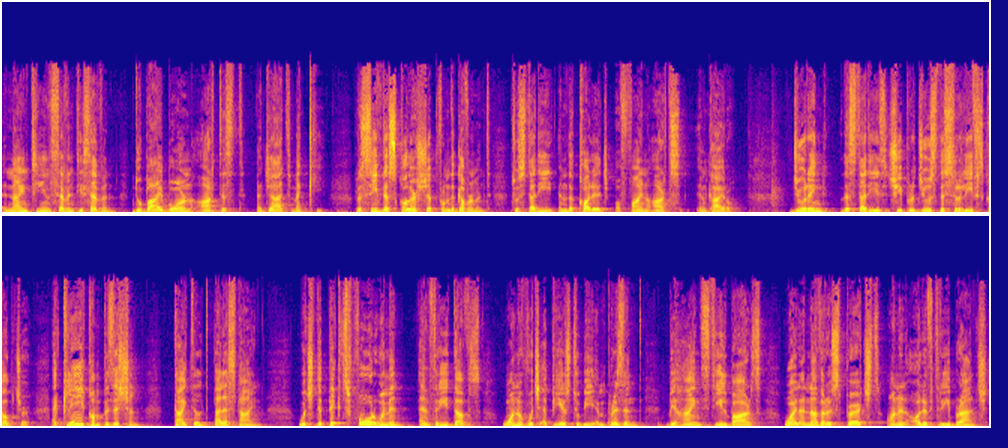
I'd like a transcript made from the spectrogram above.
In 1977, Dubai born artist Najat Makki received a scholarship from the government to study in the College of Fine Arts in Cairo. During the studies, she produced this relief sculpture, a clay composition titled Palestine, which depicts four women and three doves, one of which appears to be imprisoned behind steel bars, while another is perched on an olive tree branch,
